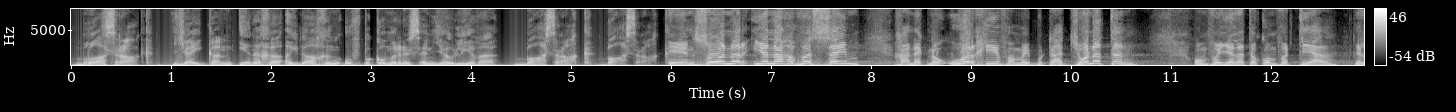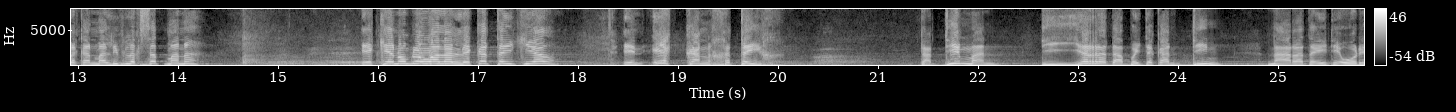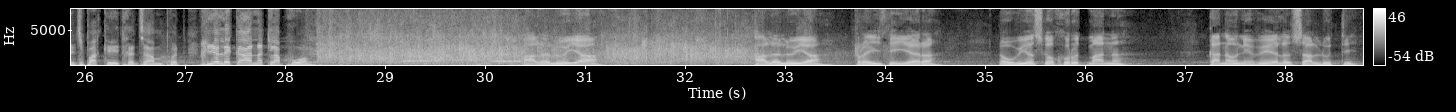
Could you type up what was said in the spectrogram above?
Basraak. Jy kan enige uitdaging of bekommernis in jou lewe basraak. Basraak. En sonder enige versuim gaan ek nou oorgee van my boetie Jonathan om vir julle te kom vertel. Julle kan maar lieflik sit manne. Ek ken hom nou al 'n lekker tydjie en ek kan getuig dat die man die Here daar buite kan dien nadat hy die orange pakket gejump het. Gee lekker 'n klap vir hom. Halleluja. Halleluja. Prys die Here. Nou wees gegroet manne. Kan nou nie vir julle salute.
